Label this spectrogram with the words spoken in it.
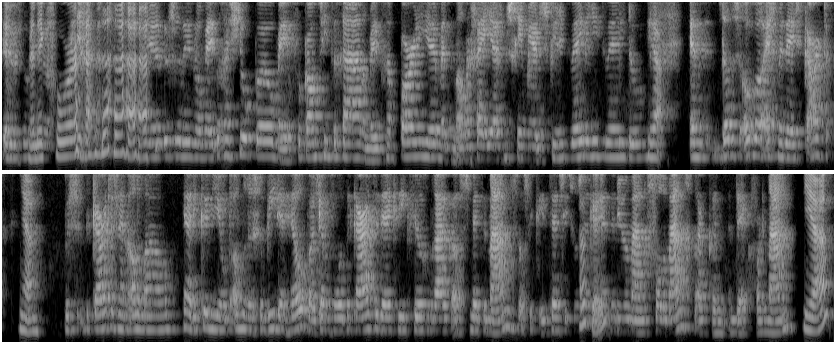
Ben ik voor. Ja. Je hebt een vriendin om mee te gaan shoppen, om mee op vakantie te gaan, om mee te gaan partyen. Met een ander ga je juist misschien meer de spirituele rituelen doen. ja, En dat is ook wel echt met deze kaarten. ja, Dus de kaarten zijn allemaal, ja, die kunnen je op andere gebieden helpen. Ik heb bijvoorbeeld een kaartendek die ik veel gebruik als met de maan. Dus als ik intenties wil zetten met de nieuwe maan of volle maan, gebruik ik een, een deck voor de maan. ja,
